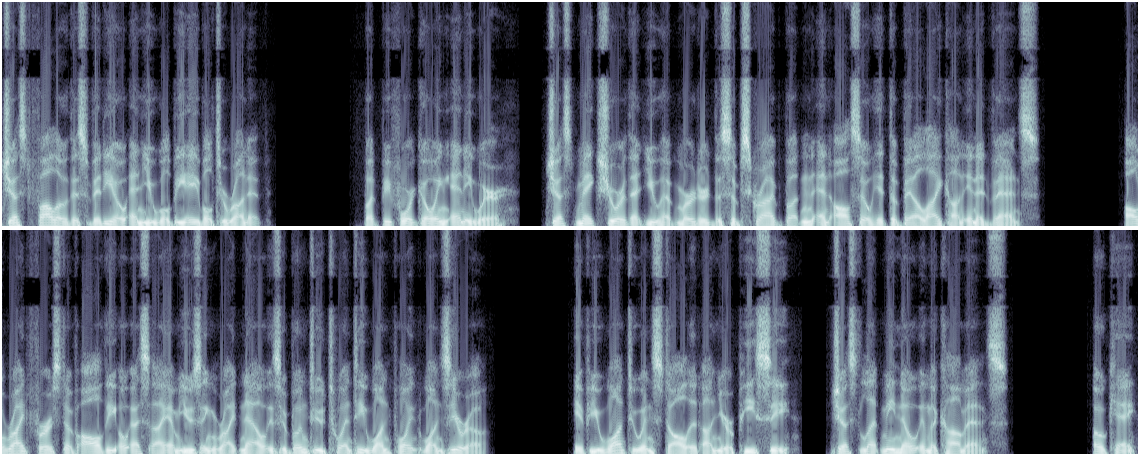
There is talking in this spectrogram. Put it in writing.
Just follow this video and you will be able to run it. But before going anywhere, just make sure that you have murdered the subscribe button and also hit the bell icon in advance. Alright first of all the OS I am using right now is Ubuntu 21.10. If you want to install it on your PC, just let me know in the comments. Okay,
